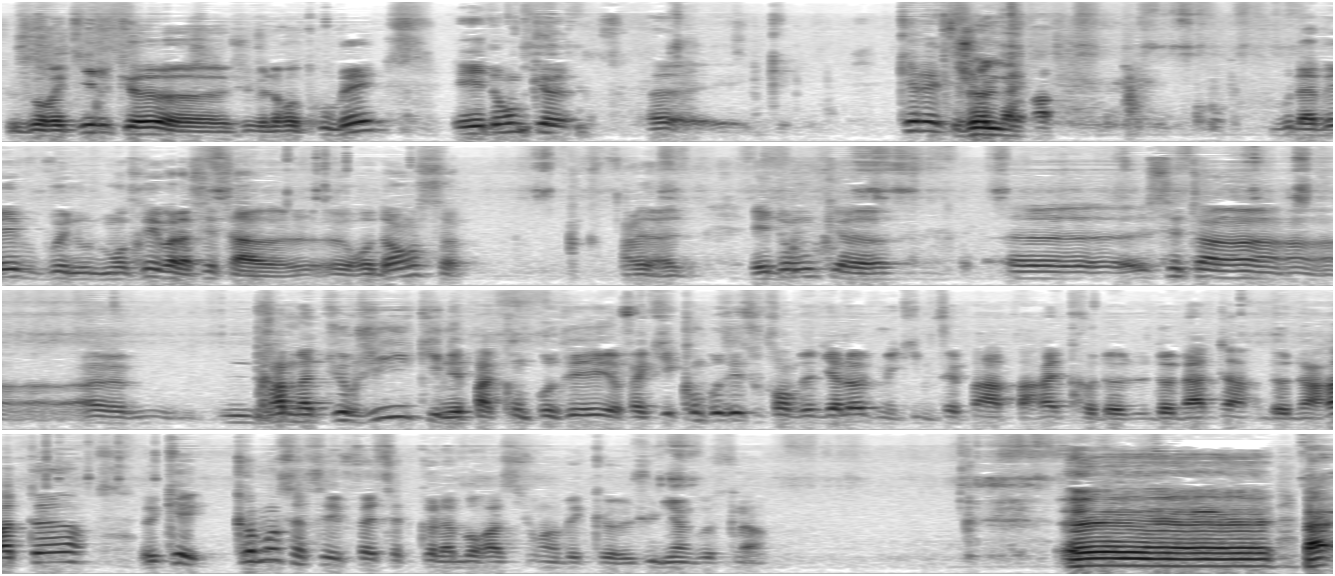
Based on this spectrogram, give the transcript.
Toujours est-il que je vais le retrouver. Et donc, quel est Je l'ai. Vous l'avez, vous pouvez nous le montrer. Voilà, c'est ça, Eurodance. Euh, et donc, euh, euh, c'est un, une dramaturgie qui n'est pas composée, enfin qui est composée sous forme de dialogue, mais qui ne fait pas apparaître de, de, narrateur. comment ça s'est fait cette collaboration avec Julien Gosselin? Euh, bah,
